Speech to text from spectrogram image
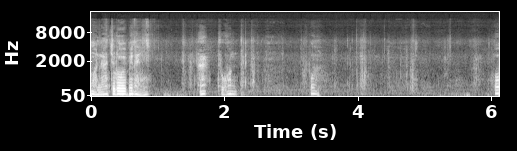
หัวหน้าจะโรยไปไหนฮะทุกคนโอ้โอ้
